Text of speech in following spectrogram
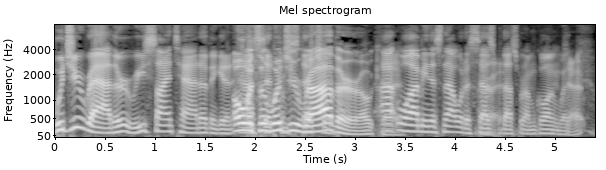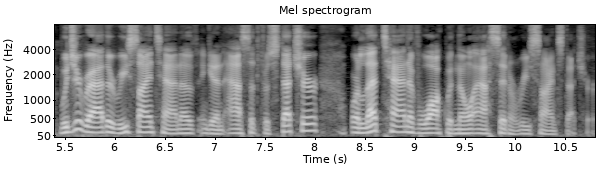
Would you rather re-sign Tanev and get an Oh, it's a would you Stecher? rather. Okay. Uh, well, I mean, that's not what it says, All but that's what I'm going with. Would you rather re-sign Tanev and get an asset for Stecher, or let Tanev walk with no asset and re-sign Stecher?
